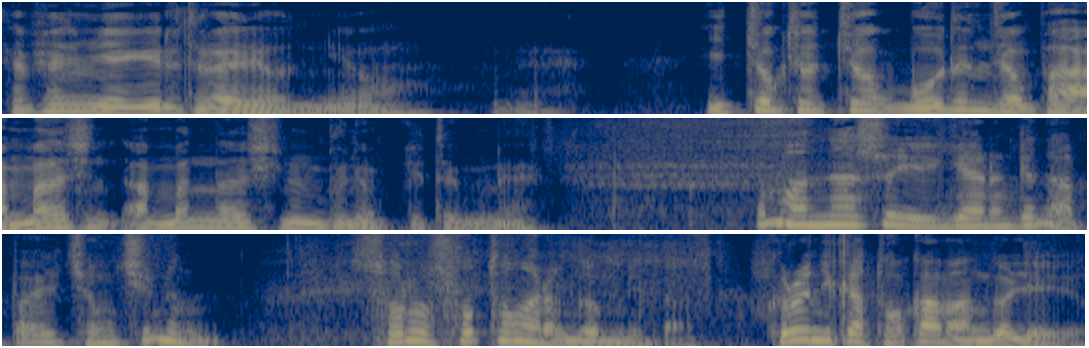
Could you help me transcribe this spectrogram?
대표님 얘기를 들어야 되거든요. 예. 이쪽 저쪽 모든 정파 안 만나신 안 만나시는 분이 없기 때문에 만나서 얘기하는 게 나빠요. 정치는 서로 소통하는 겁니다. 그러니까 독감 안 걸려요.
